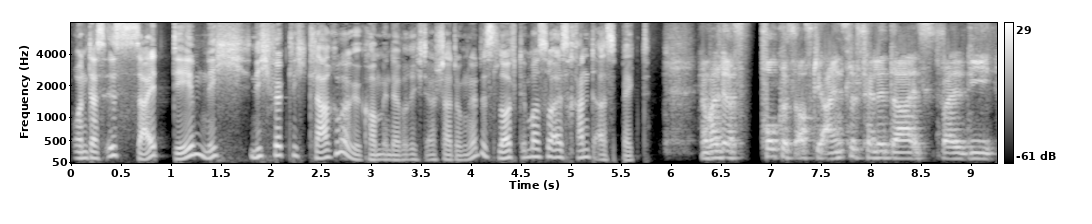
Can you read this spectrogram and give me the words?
Und das ist seitdem nicht, nicht wirklich klar rübergekommen in der Berichterstattung. Ne? Das läuft immer so als Randaspekt. Ja, weil der Fokus auf die Einzelfälle da ist, weil die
